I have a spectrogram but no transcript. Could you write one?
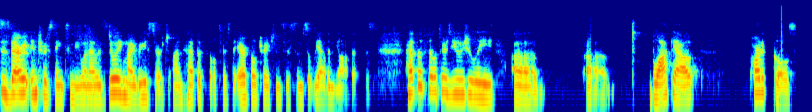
is very interesting to me when I was doing my research on HEPA filters, the air filtration systems that we have in the office. HEPA filters usually uh, uh, block out particles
